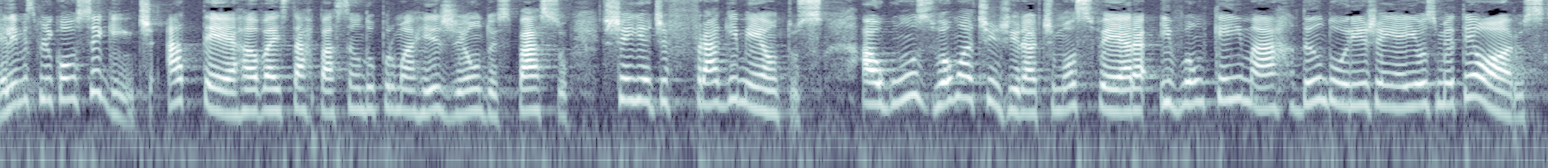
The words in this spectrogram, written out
Ele me explicou o seguinte, a Terra vai estar passando por uma região do espaço cheia de fragmentos. Alguns vão atingir a atmosfera e vão queimar, dando origem aí aos meteoros.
